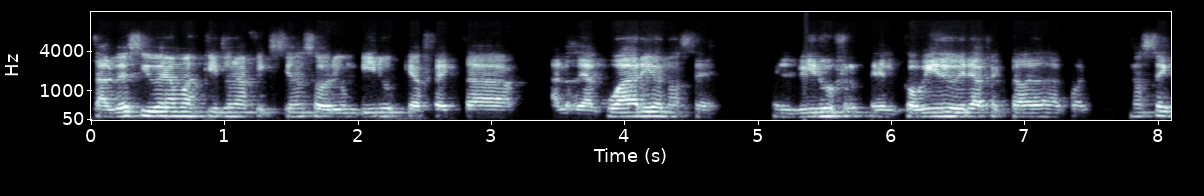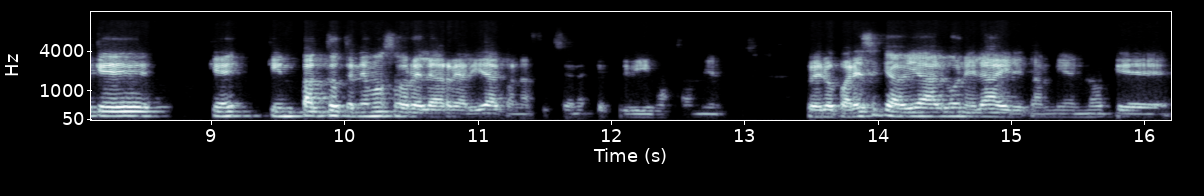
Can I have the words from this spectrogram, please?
tal vez si hubiéramos escrito una ficción sobre un virus que afecta a los de Acuario, no sé, el virus, el COVID hubiera afectado a los de Acuario. No sé qué, qué, impacto tenemos sobre la realidad con las ficciones que escribimos también. Pero parece que había algo en el aire también, ¿no? Que,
